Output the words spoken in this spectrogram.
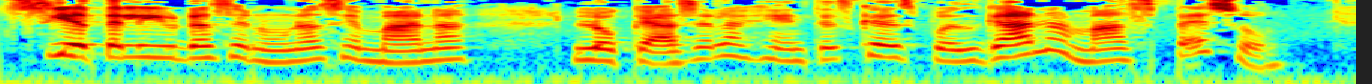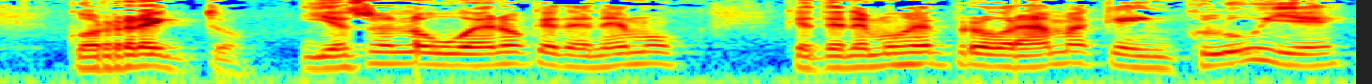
siete libras en una semana, lo que hace la gente es que después gana más peso. Correcto. Y eso es lo bueno que tenemos, que tenemos el programa que incluye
